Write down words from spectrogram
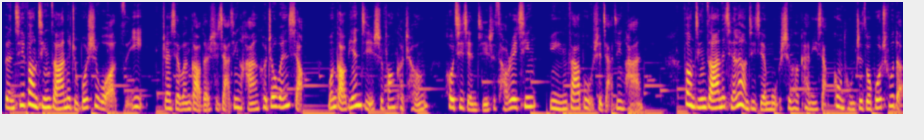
本期放晴早安的主播是我子毅，撰写文稿的是贾静涵和周文晓，文稿编辑是方可成，后期剪辑是曹瑞清，运营发布是贾静涵。放晴早安的前两季节目是和看理想共同制作播出的，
